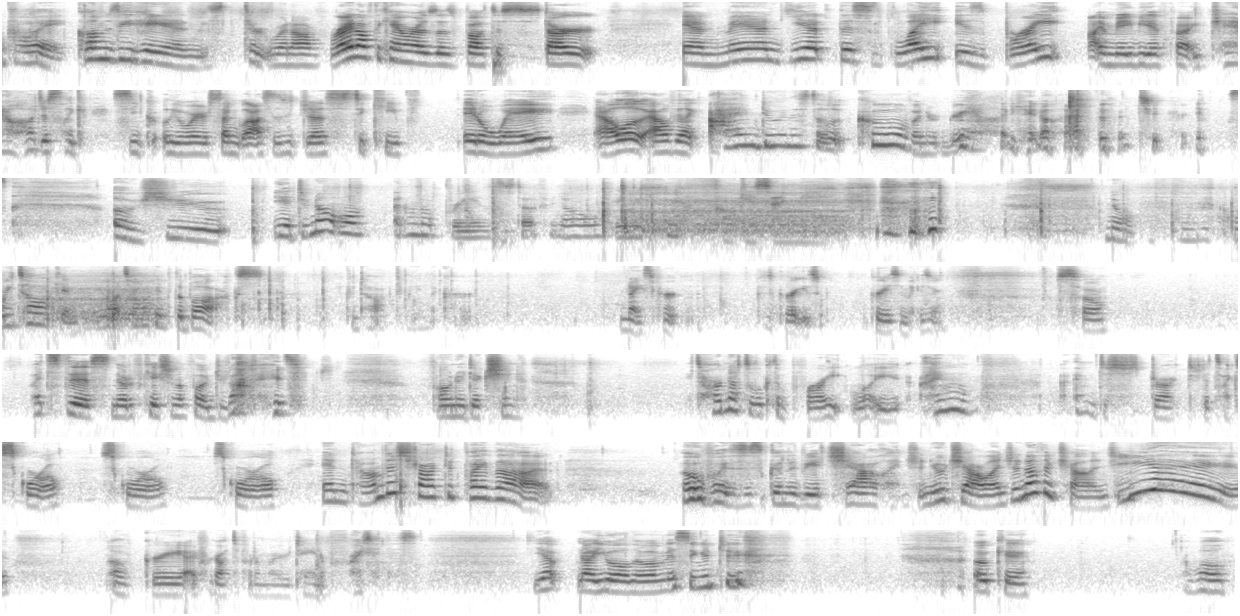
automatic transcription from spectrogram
Oh boy, clumsy hands went off right off the camera as I was about to start. And man, yet this light is bright. I maybe if I channel, I'll just like secretly wear sunglasses just to keep it away. And I'll, I'll be like, I'm doing this to look cool, but in reality, I don't have the materials. Oh shoot. Yeah, do not want, I don't know, brain stuff, you know? Focus on me. no, we talking. You not talking to the box. You can talk to me in the curtain. Nice curtain. Because Gray's, Gray's amazing. So, what's this? Notification on phone. Do not pay attention. Phone addiction. It's hard not to look at the bright light. I'm, I'm distracted. It's like squirrel, squirrel, squirrel. And I'm distracted by that. Oh boy, this is going to be a challenge. A new challenge. Another challenge. Yay! Oh, great. I forgot to put on my retainer before I did this. Yep, now you all know I'm missing a tooth. okay. Well,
